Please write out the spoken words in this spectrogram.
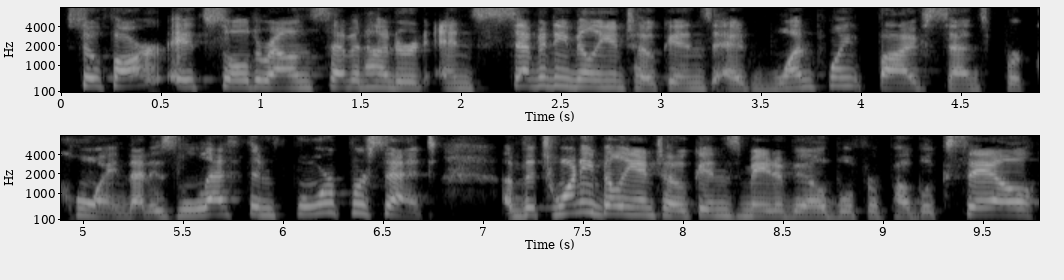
So far, it's sold around 770 million tokens at 1.5 cents per coin. That is less than 4% of the 20 billion tokens made available for public sale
